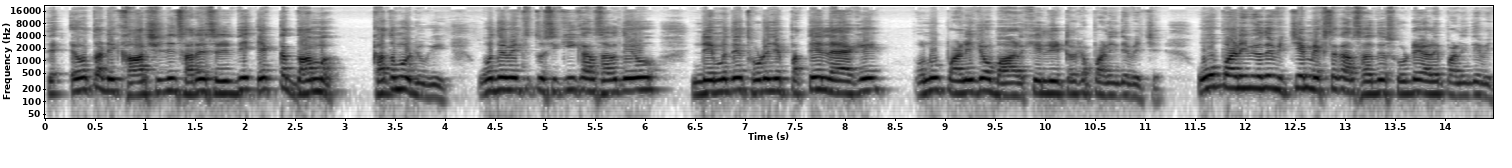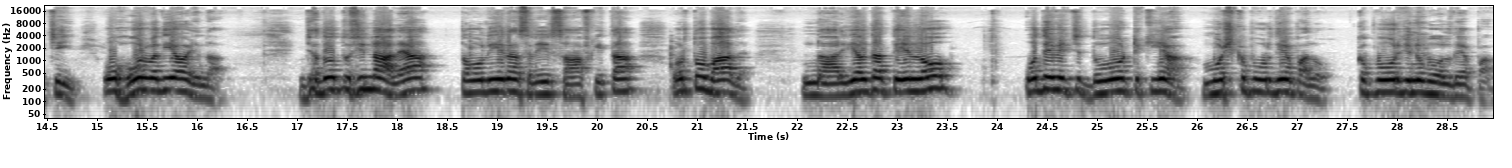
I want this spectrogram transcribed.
ਤੇ ਉਹ ਤੁਹਾਡੀ ਖਾਰਸ਼ ਜਿਹੜੀ ਸਾਰੇ ਸਰੀਰ ਦੀ ਇੱਕਦਮ ਖਤਮ ਹੋ ਜੂਗੀ। ਉਹਦੇ ਵਿੱਚ ਤੁਸੀਂ ਕੀ ਕਰ ਸਕਦੇ ਹੋ? ਨਿੰਮ ਦੇ ਥੋੜੇ ਜਿਹੇ ਪੱਤੇ ਲੈ ਕੇ ਉਹਨੂੰ ਪਾਣੀ 'ਚ ਉਬਾਲ ਕੇ ਲੀਟਰ ਕ ਪਾਣੀ ਦੇ ਵਿੱਚ। ਉਹ ਪਾਣੀ ਵੀ ਉਹਦੇ ਵਿੱਚ ਮਿਕਸ ਕਰ ਸਕਦੇ ਹੋ ਸੋਡੇ ਵਾਲੇ ਪਾਣੀ ਦੇ ਵਿੱਚ ਹੀ। ਉਹ ਹੋਰ ਵਧੀਆ ਹੋ ਜਾਂਦਾ। ਜਦੋਂ ਤੁਸੀਂ ਨਹਾ ਲਿਆ, ਤੌਲੀਏ ਨਾਲ ਸਰੀਰ ਸਾਫ਼ ਕੀਤਾ, ਔਰ ਤੋਂ ਬਾਅਦ ਨਾਰੀਅਲ ਦਾ ਤੇਲ ਲਓ, ਉਹਦੇ ਵਿੱਚ ਦੋ ਟਿੱਕੀਆਂ ਮੁਸ਼ਕ ਕਪੂਰ ਦੀਆਂ ਪਾ ਲਓ। ਕਪੂਰ ਜਿਹਨੂੰ ਬੋਲਦੇ ਆਪਾਂ।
